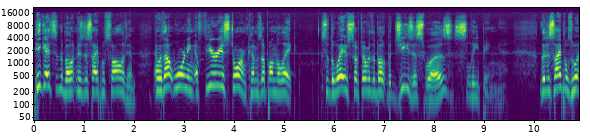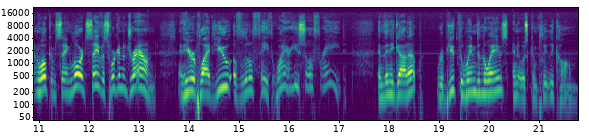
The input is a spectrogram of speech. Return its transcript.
he gets in the boat, and his disciples followed him. And without warning, a furious storm comes up on the lake. So the waves swept over the boat, but Jesus was sleeping. The disciples went and woke him, saying, Lord, save us, we're going to drown. And he replied, You of little faith, why are you so afraid? And then he got up, rebuked the wind and the waves, and it was completely calm.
